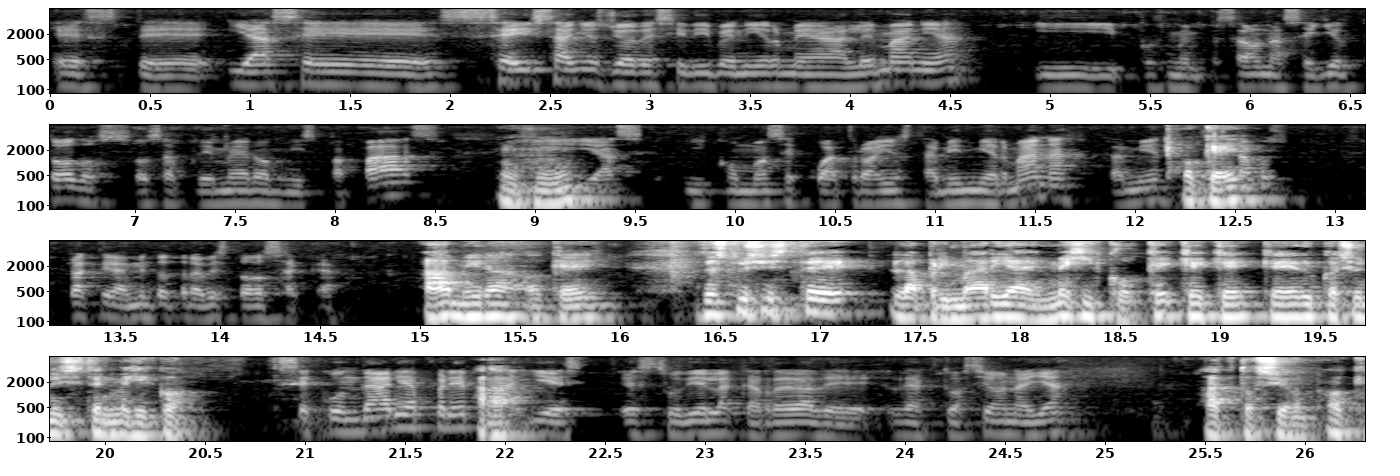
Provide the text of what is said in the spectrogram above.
Este, y hace seis años yo decidí venirme a Alemania y pues me empezaron a seguir todos. O sea, primero mis papás y, y, como hace cuatro años también mi hermana. También estamos prácticamente otra vez todos acá. Ah, mira, ok. Entonces tú hiciste la primaria en México. ¿Qué, qué, qué, qué educación hiciste en México? Secundaria, prepa ah. y estudié la carrera de, actuación allá. Actuación, ok.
